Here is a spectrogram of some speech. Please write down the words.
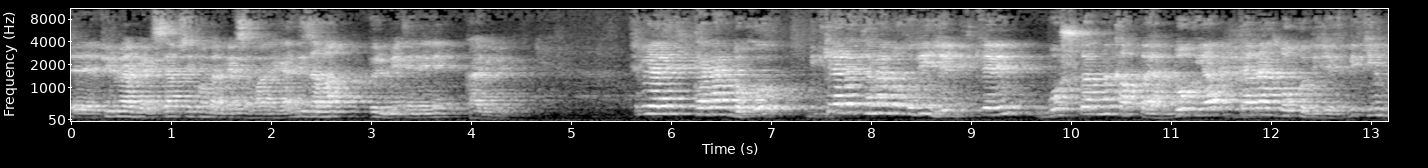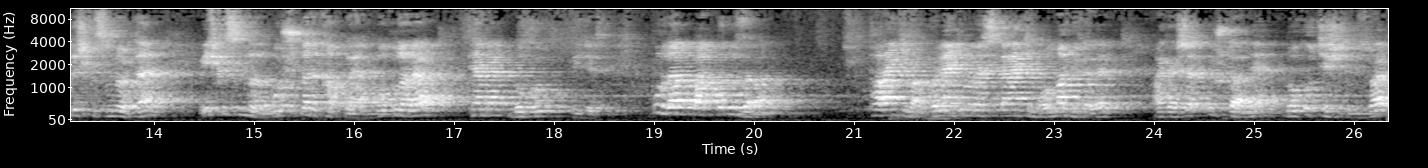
e, primer meristem, sekonder meristem haline geldiği zaman bölünme yeteneğini kaybediyor. Şimdi gelelim temel doku. Bitkilerde temel doku deyince bitkilerin boşluklarını kaplayan dokuya temel doku diyeceğiz. Bitkinin dış kısmını örten ve iç kısmında da boşlukları kaplayan dokulara temel doku diyeceğiz. Burada baktığımız zaman parenkima, kolenkima ve sklerenkima olmak üzere arkadaşlar 3 tane doku çeşidimiz var.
